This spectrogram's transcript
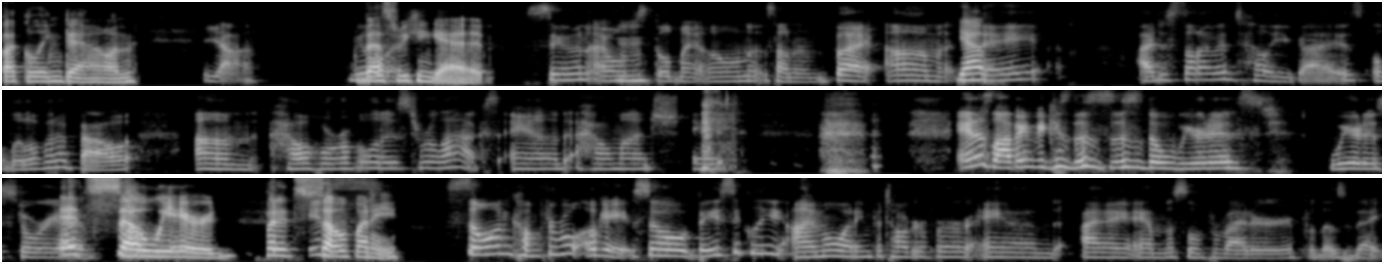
buckling down Yeah. We best we can get. Soon I will Mhm. just build my own sound room. But um Yep. today I just thought I would tell you guys a little bit about um how horrible it is to relax and how much it Anna's laughing because this is the weirdest weirdest story It's so weird, but it's, so funny. so uncomfortable. Okay, so basically, I'm a wedding photographer and I am the sole provider. For those of that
